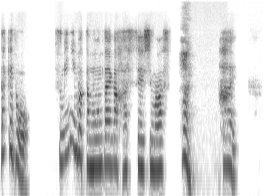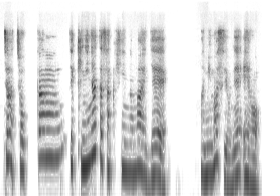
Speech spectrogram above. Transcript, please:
だけど、次にまた問題が発生します。はい。はい。じゃあ直感で気になった作品の前で、まあ、見ますよね、絵を。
